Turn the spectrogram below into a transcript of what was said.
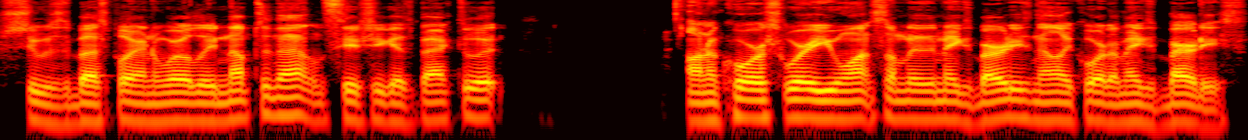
She was the best player in the world leading up to that. Let's see if she gets back to it. On a course where you want somebody that makes birdies, Nelly Korda makes birdies.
